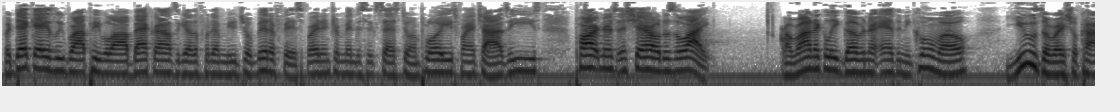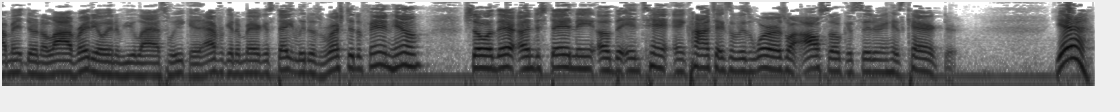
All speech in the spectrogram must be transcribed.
For decades, we brought people of all backgrounds together for their mutual benefit, spreading tremendous success to employees, franchisees, partners, and shareholders alike. Ironically, Governor Anthony Cuomo used a racial comment during a live radio interview last week and African American state leaders rushed to defend him, showing their understanding of the intent and context of his words while also considering his character. Yeah.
